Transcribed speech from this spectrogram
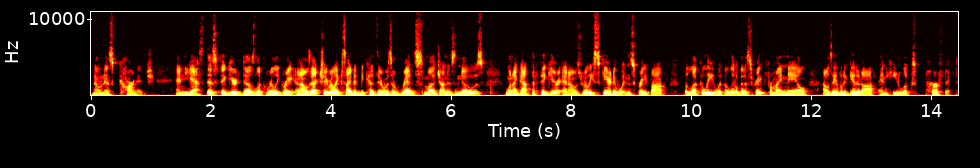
known as Carnage. And yes, this figure does look really great. And I was actually really excited because there was a red smudge on his nose when I got the figure and I was really scared it wouldn't scrape off. But luckily with a little bit of scrape from my nail, I was able to get it off and he looks perfect.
